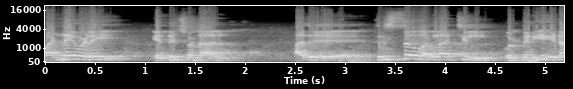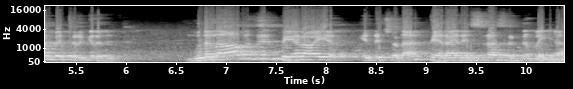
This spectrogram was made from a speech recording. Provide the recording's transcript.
பண்ணை வலை என்று சொன்னால் அது கிறிஸ்தவ வரலாற்றில் ஒரு பெரிய இடம் பெற்றிருக்கிறது. முதலாவது பேராயர் என்று சொன்னால் பேராயர் எஸ்ரா சட்டம் ஐயா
